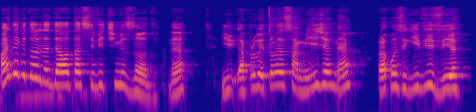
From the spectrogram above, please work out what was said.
Mas na eventualidade dela estar tá se vitimizando, né? E aproveitando essa mídia, né, para conseguir viver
